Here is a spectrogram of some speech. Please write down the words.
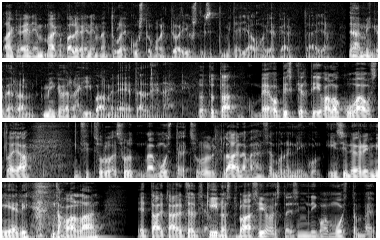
aika, enem, aika paljon enemmän tulee kustomoitua just että mitä jauhoja käyttää ja, ja minkä, verran, minkä verran hiivaa menee ja tälleen näin. Niin. No tota, kun me opiskeltiin valokuvausta ja sitten sulla, sul, mä muistan, että sulla oli kyllä aina vähän semmoinen niin kuin insinöörimieli tavallaan. Et, tai, tai sä olet kiinnostunut asioista. Esimerkiksi niin kuin mä muistan, me,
